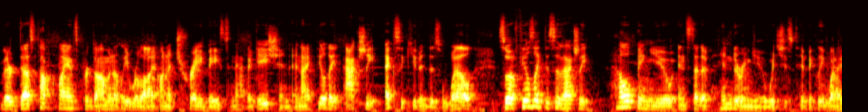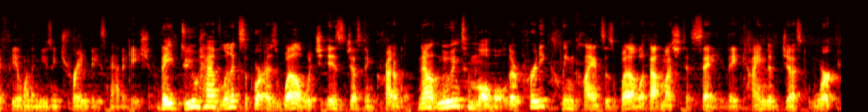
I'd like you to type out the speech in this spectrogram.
Their desktop clients predominantly rely on a tray-based navigation, and I feel they actually executed this well, so it feels like this is actually helping you instead of hindering you, which is typically what I feel when I'm using tray-based navigation. They do have Linux support as well, which is just incredible. Now, moving to mobile, they're pretty clean clients as well, without much to say. They kind of just work.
